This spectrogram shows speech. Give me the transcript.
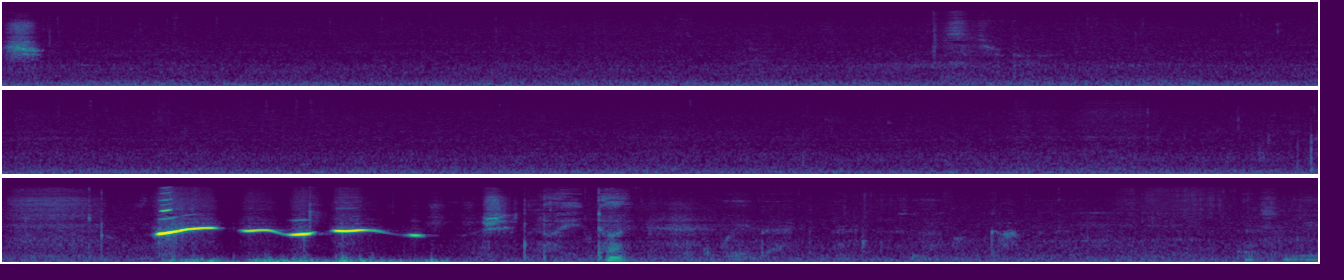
Shh. Shit, no, you don't. Way back there. There's no fucking cop in there. That's me.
